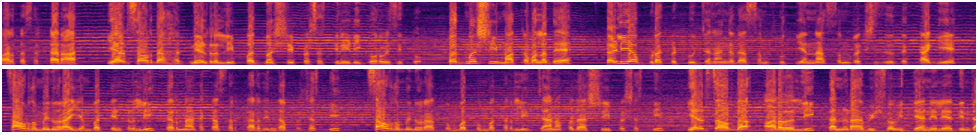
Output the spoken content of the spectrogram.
ಭಾರತ ಸರ್ಕಾರ ಎರಡ್ ಸಾವಿರದ ಹದಿನೇಳರಲ್ಲಿ ಪದ್ಮಶ್ರೀ ಪ್ರಶಸ್ತಿ ನೀಡಿ ಗೌರವಿಸಿತ್ತು. ಪದ್ಮಶ್ರೀ ಮಾತ್ರವಲ್ಲದೆ ಸ್ಥಳೀಯ ಬುಡಕಟ್ಟು ಜನಾಂಗದ ಸಂಸ್ಕೃತಿಯನ್ನ ಸಂರಕ್ಷಿಸಿದ್ದಕ್ಕಾಗಿ ಸಾವಿರದ ಒಂಬೈನೂರ ಎಂಬತ್ತೆಂಟರಲ್ಲಿ ಕರ್ನಾಟಕ ಸರ್ಕಾರದಿಂದ ಪ್ರಶಸ್ತಿ, ಸಾವಿರದ ಒಂಬೈನೂರ ತೊಂಬತ್ತೊಂಬತ್ತರಲ್ಲಿ ಜಾನಪದ ಶ್ರೀ ಪ್ರಶಸ್ತಿ, ಎರಡ್ ಸಾವಿರದ ಆರರಲ್ಲಿ ಕನ್ನಡ ವಿಶ್ವವಿದ್ಯಾನಿಲಯದಿಂದ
